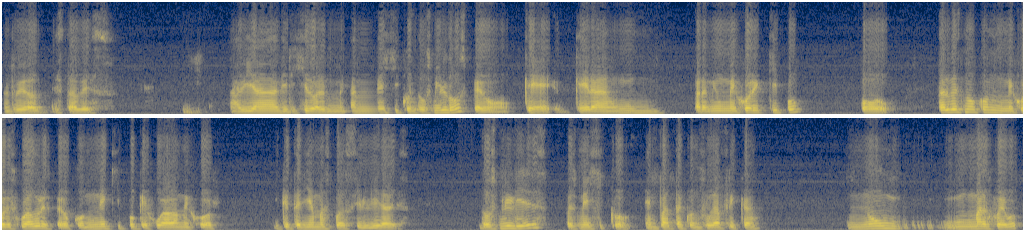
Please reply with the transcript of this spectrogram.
en realidad, esta vez. Había dirigido a México en 2002, pero que, que era un, para mí un mejor equipo, o tal vez no con mejores jugadores, pero con un equipo que jugaba mejor y que tenía más posibilidades. 2010, pues México empata con Sudáfrica, no un, mal juego,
